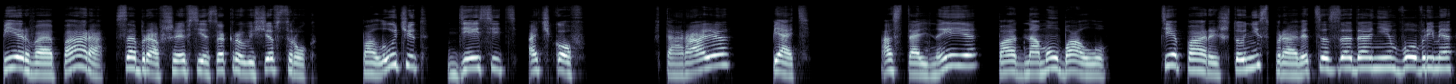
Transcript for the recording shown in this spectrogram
Первая пара, собравшая все сокровища в срок, получит 10 очков. Вторая — 5. Остальные — по одному баллу. Те пары, что не справятся с заданием вовремя,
